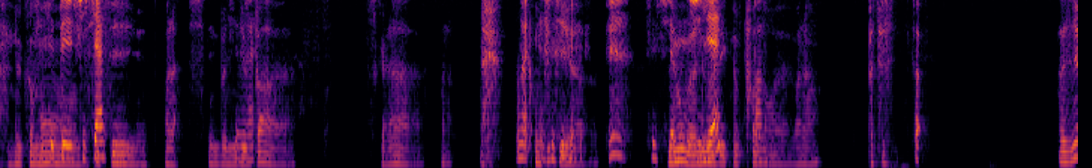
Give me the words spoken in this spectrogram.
de comment, si c'était si efficace, c'était, voilà, si c'était une bonne idée ou pas. euh, parce que là, euh, voilà, Ouais. c'est compliqué. euh. C'est sûr. Nous, euh, nous, avec nos euh, voilà, hein. pas de souci. Quoi? Vas-y,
